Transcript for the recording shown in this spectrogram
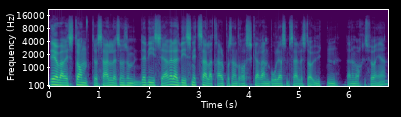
det å være i stand til å selge sånn som Det vi ser, er at vi i snitt selger 30 raskere enn boliger som selges da uten denne markedsføringen.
